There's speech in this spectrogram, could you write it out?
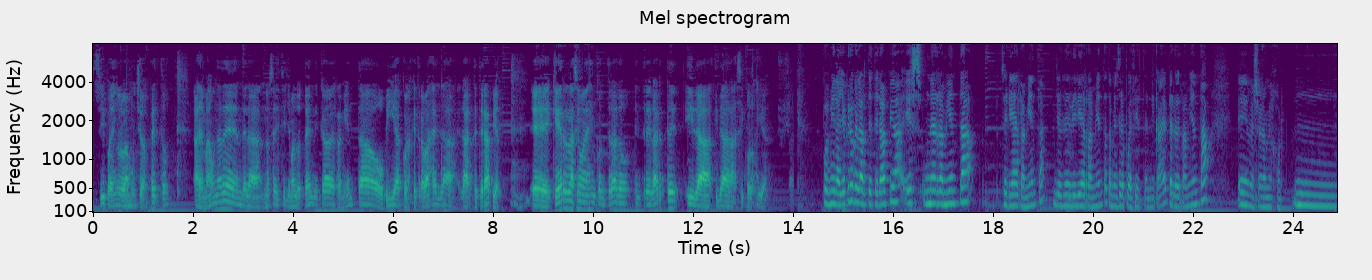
Sí, puede englobar muchos aspectos. Además, una de, las, no sé si llamarlo técnica, herramienta o vía con las que trabaja es la, arte terapia. Eh, ¿Qué relación has encontrado entre el arte y la, y la psicología? Pues mira, yo creo que la arte terapia es una herramienta, sería herramienta, yo le diría herramienta, también se le puede decir técnica, ¿eh? pero herramienta eh, me suena mejor. Mm,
